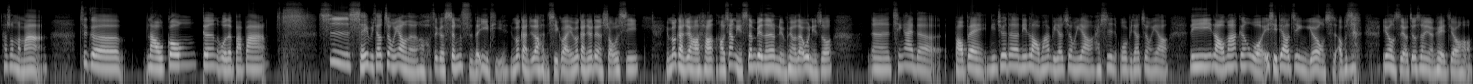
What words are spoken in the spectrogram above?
她说：“妈妈，这个老公跟我的爸爸是谁比较重要呢？”哦，这个生死的议题，有没有感觉到很奇怪？有没有感觉有点熟悉？有没有感觉好像好像你身边的那个女朋友在问你说？嗯、亲爱的宝贝，你觉得你老妈比较重要，还是我比较重要？你老妈跟我一起掉进游泳池，哦，不是游泳池有救生员可以救哈。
